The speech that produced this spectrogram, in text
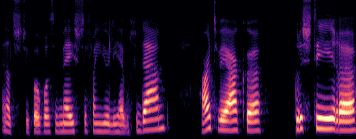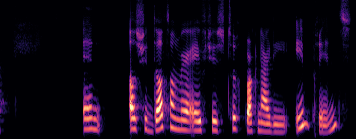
En dat is natuurlijk ook wat de meeste van jullie hebben gedaan. Hard werken, presteren. En als je dat dan weer eventjes terugpakt naar die imprint,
